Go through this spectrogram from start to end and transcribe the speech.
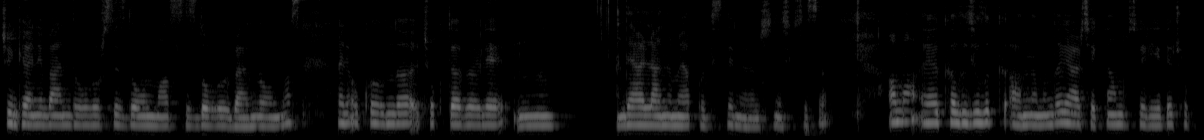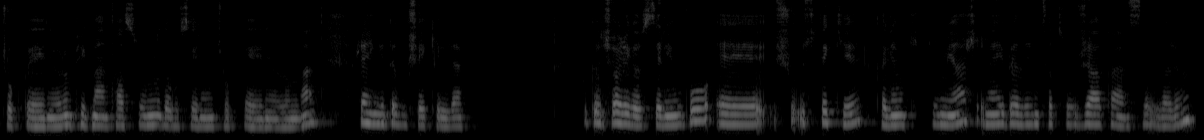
Çünkü hani bende olur sizde olmaz, sizde olur bende olmaz. Hani o konuda çok da böyle... Değerlendirme yapmak istemiyorum işin açıkçası. Ama e, kalıcılık anlamında gerçekten bu seriyi de çok çok beğeniyorum. Pigmentasyonunu da bu serinin çok beğeniyorum ben. Rengi de bu şekilde. Bakın şöyle göstereyim. Bu e, şu üstteki kalemi tuttuğum yer Maybelline Tattoo Gel Pencil'ların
